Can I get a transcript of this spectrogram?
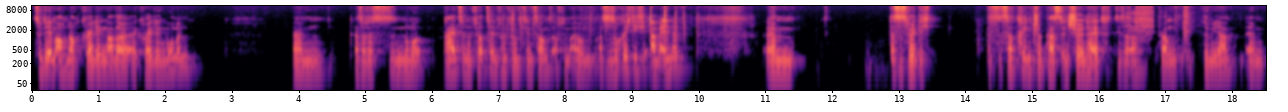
zudem auch noch Cradling Mother, a Cradling Woman. Also das sind Nummer 13 und 14 von 15 Songs auf dem Album. Also so richtig am Ende. Ähm, das ist wirklich das ist, das trinkt schon fast in Schönheit, dieser Song für mich. Ähm,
